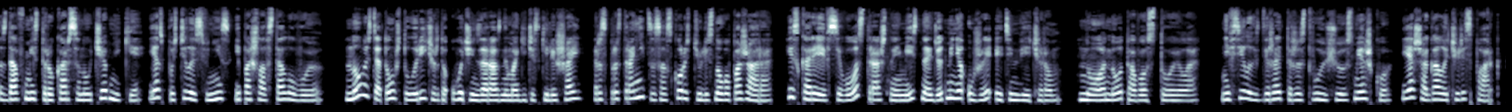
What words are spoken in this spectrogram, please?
Сдав мистеру Карсону учебники, я спустилась вниз и пошла в столовую. Новость о том, что у Ричарда очень заразный магический лишай, распространится со скоростью лесного пожара, и, скорее всего, страшная месть найдет меня уже этим вечером. Но оно того стоило. Не в силах сдержать торжествующую усмешку, я шагала через парк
